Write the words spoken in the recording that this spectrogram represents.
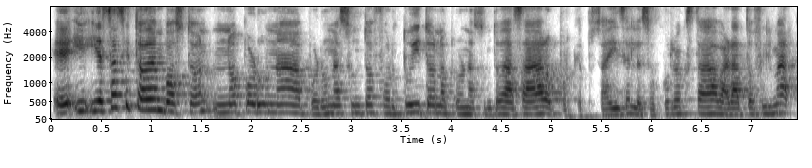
Eh, y, está situada en Boston no por, una, por un asunto fortuito, no por un asunto de azar o porque pues ahí se les ocurrió que estaba barato filmar,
